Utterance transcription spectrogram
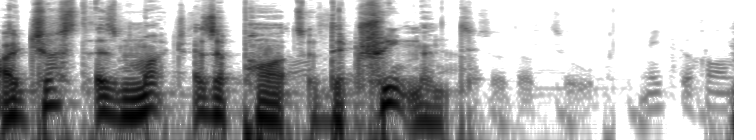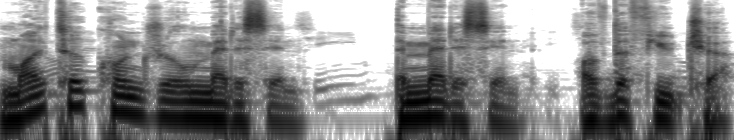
are just as much as a part of the treatment. Mitochondrial medicine, the medicine of the future.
